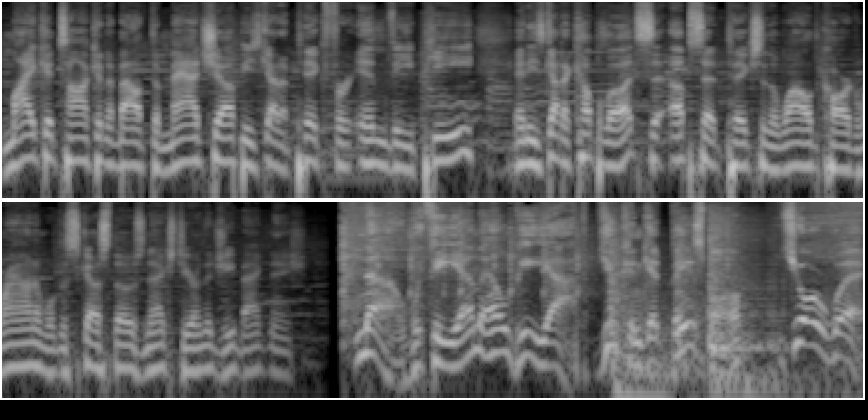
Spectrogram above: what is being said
Micah talking about the matchup. He's got a pick for MVP, and he's got a couple of upset, upset picks in the wild card round, and we'll discuss those next year in the G-Bag Nation. Now, with the MLB app, you can get baseball your way.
